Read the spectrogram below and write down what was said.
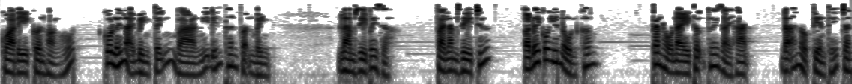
Qua đi cơn hoảng hốt, cô lấy lại bình tĩnh và nghĩ đến thân phận mình. Làm gì bây giờ? Phải làm gì chứ? Ở đây có yên ổn không? Căn hộ này Thượng thuê dài hạn, đã nộp tiền thế chân.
